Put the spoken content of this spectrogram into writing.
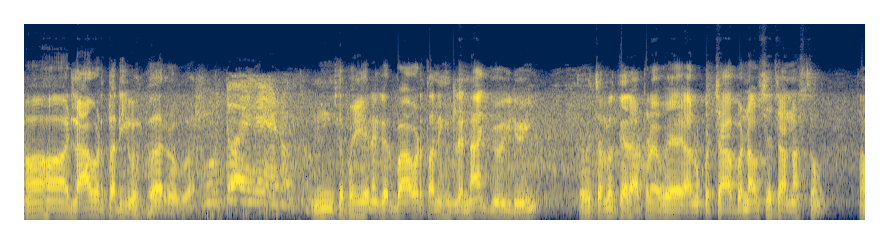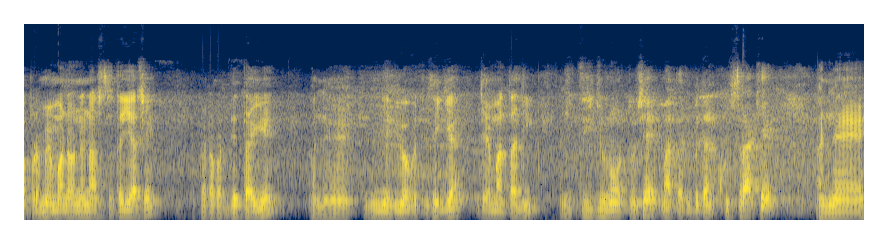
હા હા એટલે આવડતા નહીં હોય. બરોબર. હમ તો ભાઈ એને ગરબા આવડતા નહીં એટલે ના ગયો એ રહ્યો. તો ચલો ત્યારે આપણે હવે આ લોકો ચા બનાવશે ચા નાસ્તો. તો આપણે મહેમાનોને નાસ્તો તૈયાર છે. ફટાફટ દેતા આવીએ. અને અહીંયા દીવાબત્તી થઈ ગયા. જય માતાજી. ત્રીજું નોરતું છે. માતાજી બધાને ખુશ રાખે. અને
